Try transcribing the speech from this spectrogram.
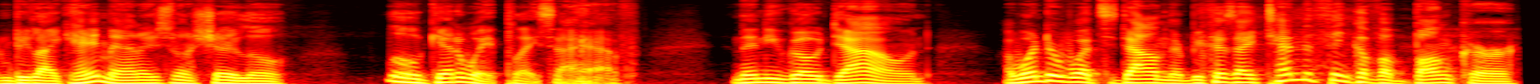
And be like, "Hey, man, I just want to show you a little little getaway place I have." And then you go down. I wonder what's down there because I tend to think of a bunker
